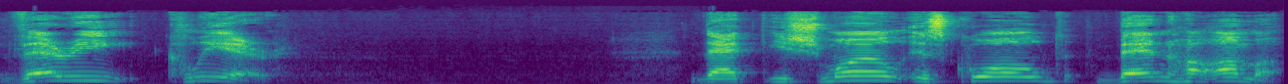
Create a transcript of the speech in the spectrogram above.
very clear that Yishmael is called Ben Ha'ama.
